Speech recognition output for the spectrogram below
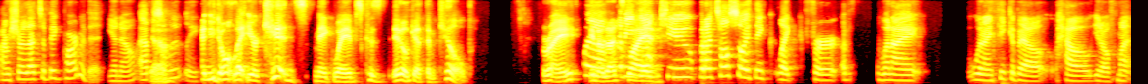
I'm sure that's a big part of it, you know. Absolutely. Yeah. And you don't let your kids make waves because it'll get them killed. Right. Well, you know, that's I mean, why too, but it's also, I think, like for uh, when I when I think about how, you know, if my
